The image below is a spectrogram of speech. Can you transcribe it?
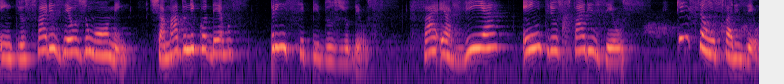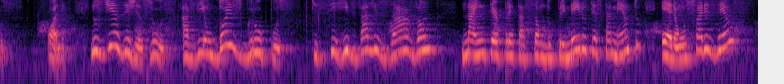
entre os fariseus um homem chamado Nicodemos, príncipe dos judeus. Havia entre os fariseus. Quem são os fariseus? Olha, nos dias de Jesus haviam dois grupos que se rivalizavam na interpretação do Primeiro Testamento, eram os fariseus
